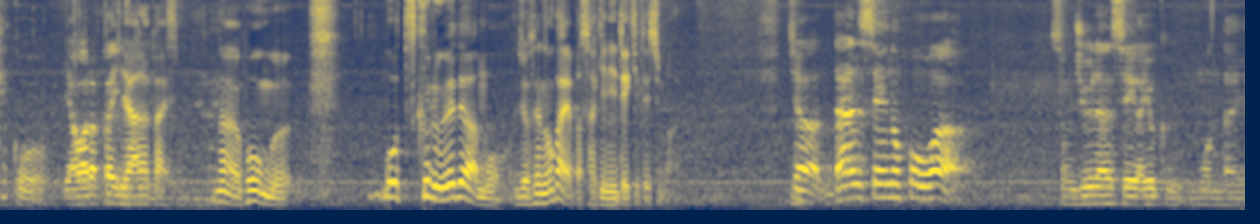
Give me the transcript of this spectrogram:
結構柔らかい柔らかい。ですもんね、なんかフォームを作る上ではもう女性の方がやっぱ先にできてしまう。じゃあ男性の方はその柔軟性がよく問題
